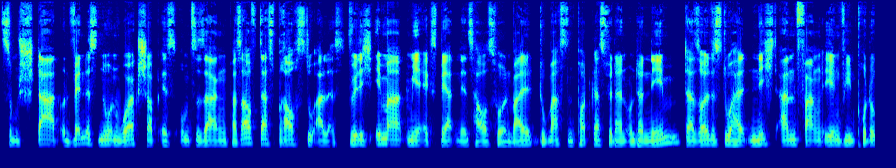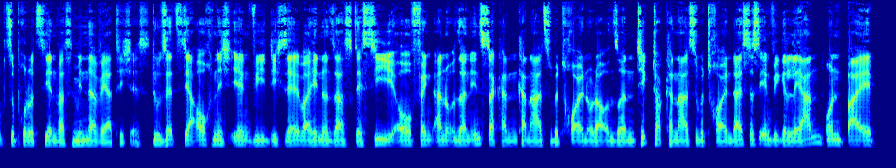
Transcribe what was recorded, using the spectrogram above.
zum Start und wenn es nur ein Workshop ist, um zu sagen, pass auf, das brauchst du alles, würde ich immer mir Experten ins Haus holen, weil du machst einen Podcast für dein Unternehmen, da solltest du halt nicht anfangen, irgendwie ein Produkt zu produzieren, was minderwertig ist. Du setzt ja auch nicht irgendwie dich selber hin und sagst, der CEO fängt an, unseren Insta-Kanal zu betreuen oder unseren TikTok-Kanal zu betreuen. Da ist das irgendwie gelernt und bei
